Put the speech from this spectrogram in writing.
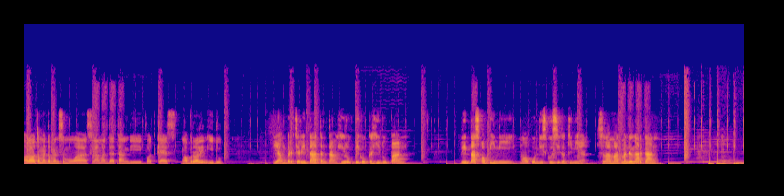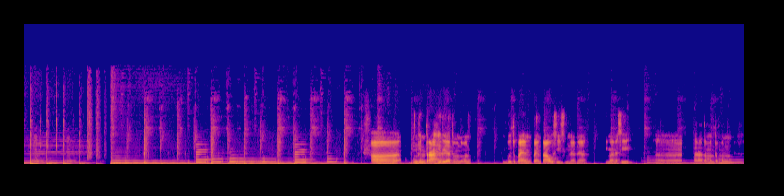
Halo teman-teman semua, selamat datang di podcast Ngobrolin Hidup yang bercerita tentang hiruk-pikuk kehidupan, lintas opini maupun diskusi kekinian. Selamat mendengarkan. Uh, mungkin terakhir ya teman-teman, gue tuh pengen pengen tahu sih sebenarnya gimana sih uh, cara teman-teman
